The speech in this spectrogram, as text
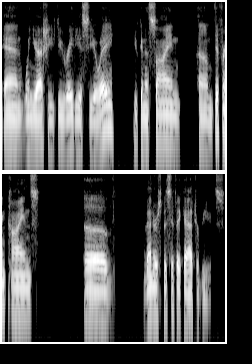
And when you actually do radius COA, you can assign um, different kinds of vendor specific attributes.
